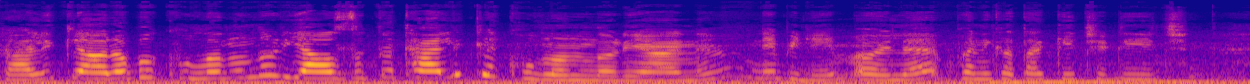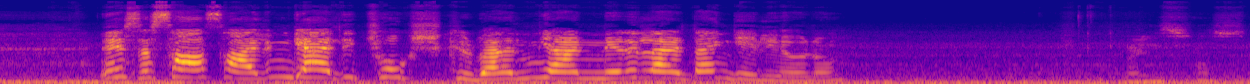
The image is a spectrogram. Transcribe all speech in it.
terlikle araba kullanılır, yazlıkta terlikle kullanılır yani. Ne bileyim öyle panik atak geçirdiği için. Neyse sağ salim geldik çok şükür. Ben yani nerelerden geliyorum? Hayırlısı olsun.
